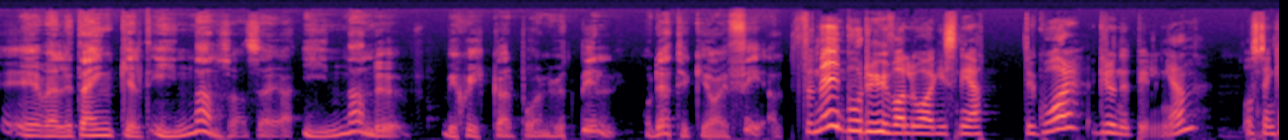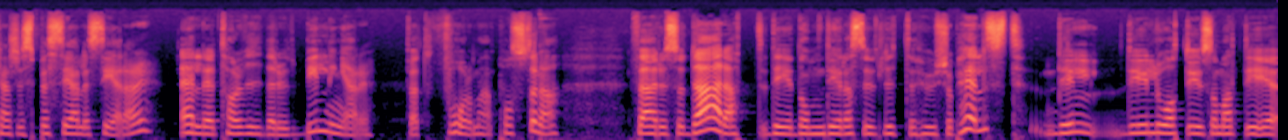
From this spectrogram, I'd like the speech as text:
är väldigt enkelt innan, så att säga. Innan du blir skickad på en utbildning. Och det tycker jag är fel. För mig borde det ju vara logiskt att du går grundutbildningen och sen kanske specialiserar eller tar vidareutbildningar för att få de här posterna. För är det så där att det, de delas ut lite hur som helst, det, det låter ju som att det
